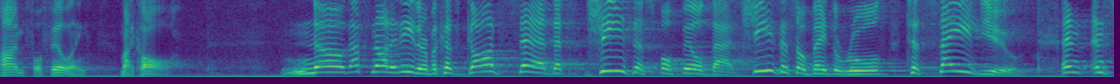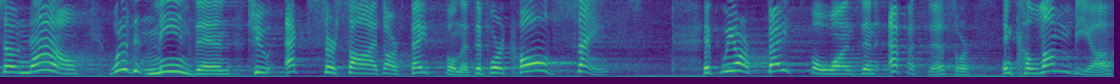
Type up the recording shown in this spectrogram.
I'm fulfilling my call. No, that's not it either, because God said that Jesus fulfilled that. Jesus obeyed the rules to save you. And, and so now, what does it mean then to exercise our faithfulness? If we're called saints, if we are faithful ones in Ephesus or in Columbia,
